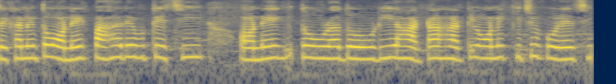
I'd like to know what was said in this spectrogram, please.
সেখানে তো অনেক পাহাড়ে উঠেছি, অনেক দৌড়াদৌড়ি, হাঁটাহাঁটি, অনেক কিছু করেছি।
